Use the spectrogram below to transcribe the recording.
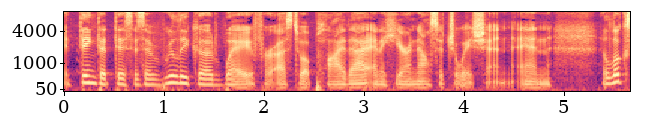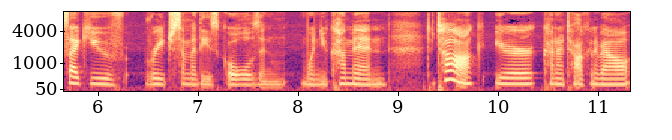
I think that this is a really good way for us to apply that in a here and now situation. And it looks like you've reached some of these goals. And when you come in to talk, you're kind of talking about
